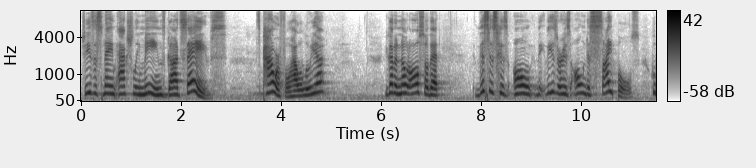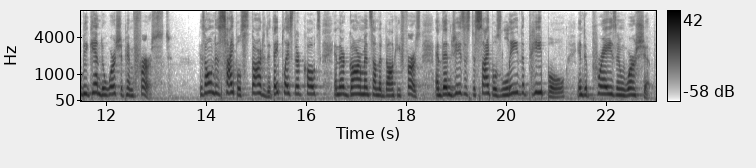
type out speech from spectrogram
Jesus' name actually means God saves. It's powerful. Hallelujah. You got to note also that this is his own, these are his own disciples who began to worship him first. His own disciples started it. They placed their coats and their garments on the donkey first. And then Jesus' disciples lead the people into praise and worship.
